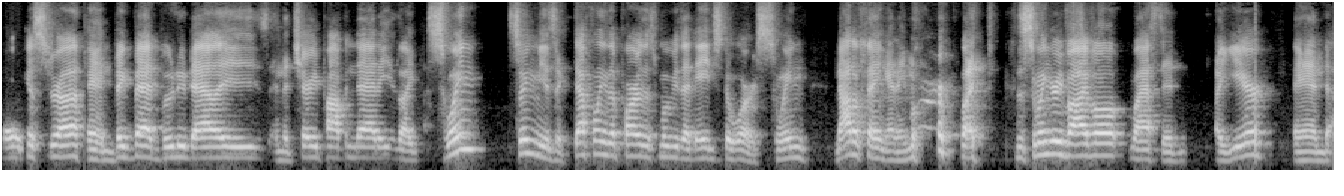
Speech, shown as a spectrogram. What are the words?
Orchestra and Big Bad Voodoo Daddies and the Cherry Poppin' Daddies? Like swing, swing music, definitely the part of this movie that aged the worst. Swing, not a thing anymore. like the swing revival lasted a year, and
